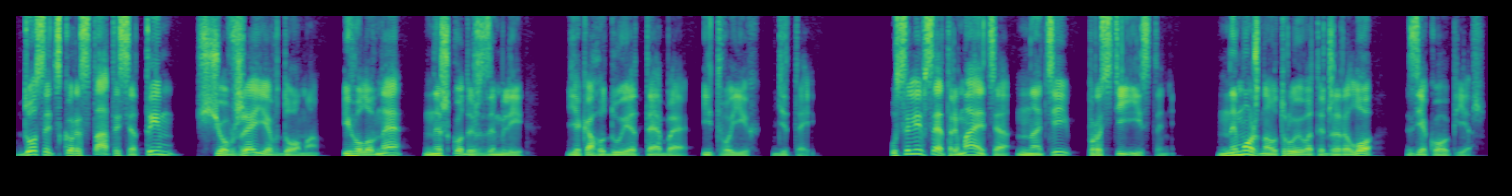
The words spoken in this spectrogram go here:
Досить скористатися тим, що вже є вдома, і головне, не шкодиш землі, яка годує тебе і твоїх дітей. У селі все тримається на цій простій істині не можна отруювати джерело, з якого п'єш.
